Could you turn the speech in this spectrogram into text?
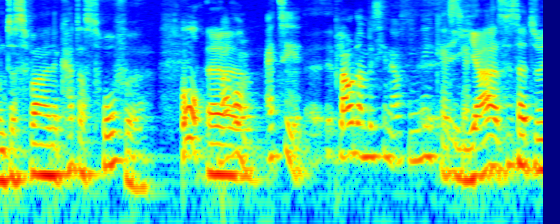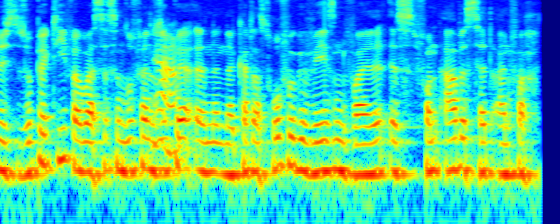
Und das war eine Katastrophe. Oh, Äh, warum? Erzähl. Plauder ein bisschen aus dem Nähkästchen. Ja, es ist natürlich subjektiv, aber es ist insofern Ja. super, äh, eine Katastrophe gewesen, weil es von A bis Z einfach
